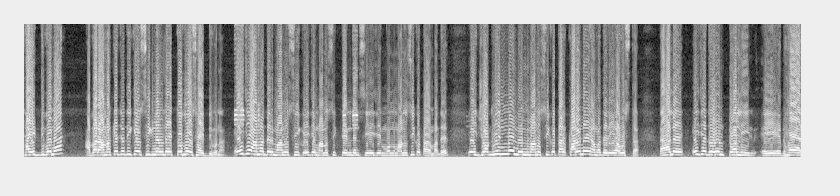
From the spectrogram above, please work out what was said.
সাইড দিব না, আবার আমাকে যদি কেউ সিগন্যাল দেয়, তবুও সাইড দিব না। এই যে আমাদের মানসিক, এই যে মানসিক টেন্ডেন্সি এই যে মন মানসিকতা আমাদের, এই জঘন্য মন মানসিকতার কারণে আমাদের এই অবস্থা। তাহলে এই যে ধরুন ট্রলির, এই ভ্যান,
